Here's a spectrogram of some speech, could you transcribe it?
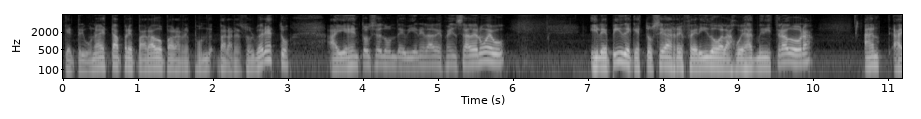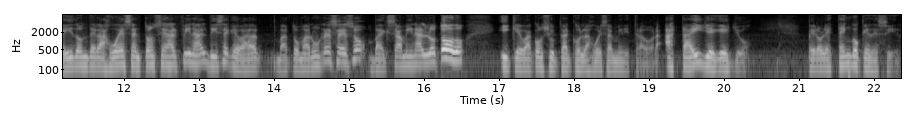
que el tribunal está preparado para, responder, para resolver esto. Ahí es entonces donde viene la defensa de nuevo y le pide que esto sea referido a la jueza administradora. Ahí donde la jueza entonces al final dice que va, va a tomar un receso, va a examinarlo todo y que va a consultar con la jueza administradora. Hasta ahí llegué yo. Pero les tengo que decir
